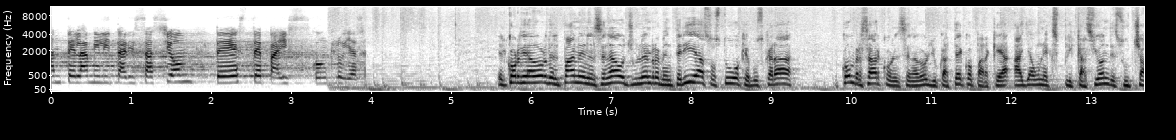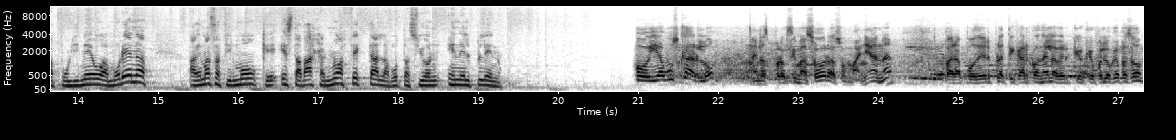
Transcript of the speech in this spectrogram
ante la militarización de este país. Concluya. El coordinador del PAN en el Senado, Julen Rementería, sostuvo que buscará conversar con el senador yucateco para que haya una explicación de su chapulineo a Morena. Además afirmó que esta baja no afecta la votación en el Pleno. Voy a buscarlo en las próximas horas o mañana para poder platicar con él a ver qué, fue lo que pasó.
